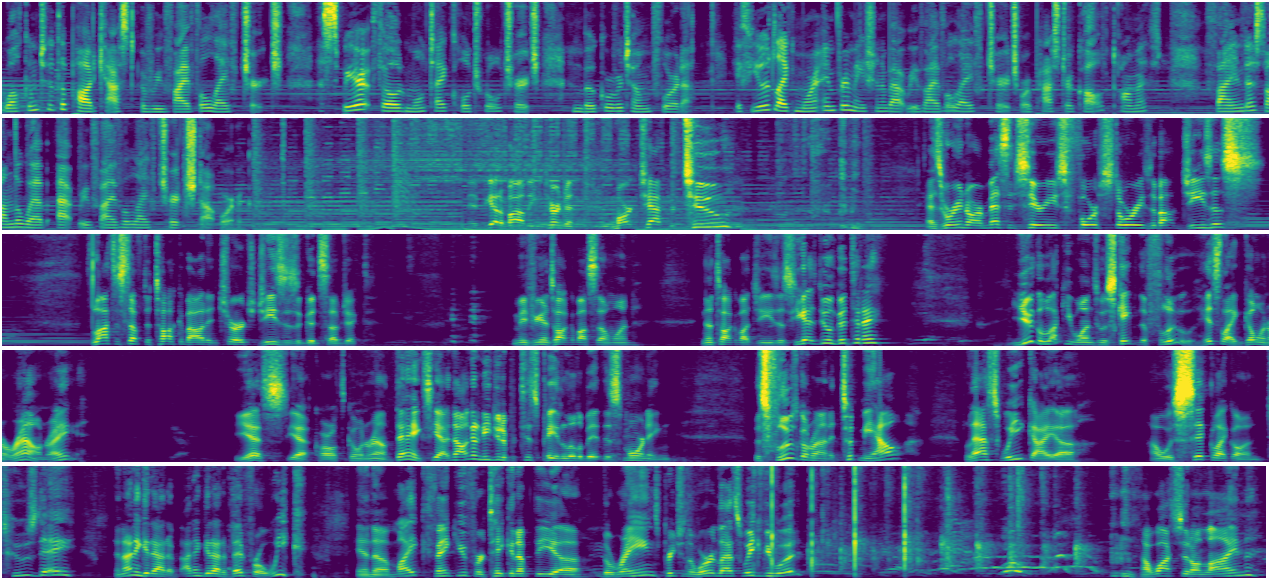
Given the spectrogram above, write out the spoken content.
Welcome to the podcast of Revival Life Church, a spirit filled multicultural church in Boca Raton, Florida. If you would like more information about Revival Life Church or Pastor Carl Thomas, find us on the web at revivallifechurch.org. If you got a Bible, you can turn to Mark chapter 2. As we're in our message series, Four Stories About Jesus. There's lots of stuff to talk about in church. Jesus is a good subject. I mean, if you're going to talk about someone, you're going to talk about Jesus. You guys doing good today? Yeah. You're the lucky ones who escaped the flu. It's like going around, right? Yeah. Yes, yeah, Carl, it's going around. Thanks. Yeah, now I'm going to need you to participate a little bit this morning. This flu's going around. It took me out last week. I uh, I was sick like on Tuesday, and I didn't get out of I didn't get out of bed for a week. And uh, Mike, thank you for taking up the uh, the reins, preaching the word last week, if you would. I watched it online.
